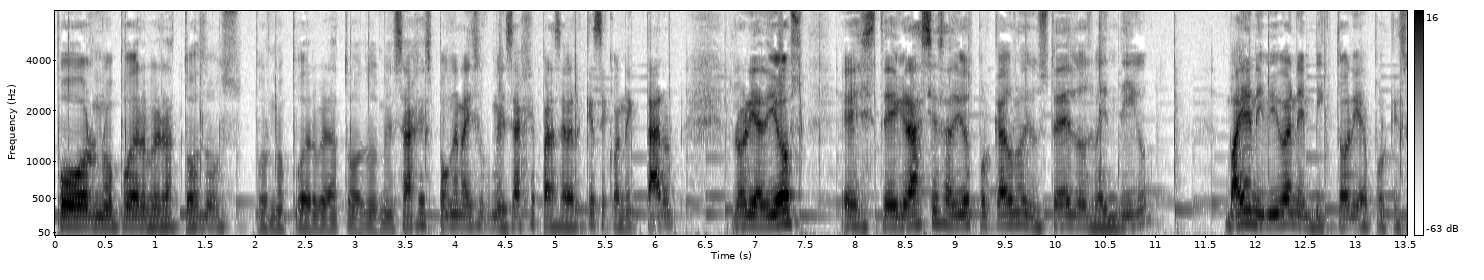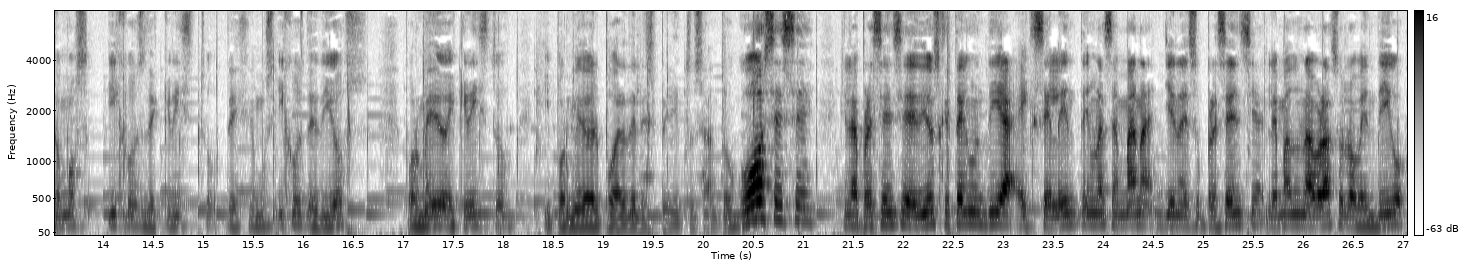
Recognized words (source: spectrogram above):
por no poder ver a todos, por no poder ver a todos los mensajes. Pongan ahí su mensaje para saber que se conectaron. Gloria a Dios. Este, gracias a Dios por cada uno de ustedes. Los bendigo. Vayan y vivan en victoria porque somos hijos de Cristo, dejemos hijos de Dios por medio de Cristo y por medio del poder del Espíritu Santo. Gócese en la presencia de Dios, que tenga un día excelente, una semana llena de su presencia. Le mando un abrazo, lo bendigo.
